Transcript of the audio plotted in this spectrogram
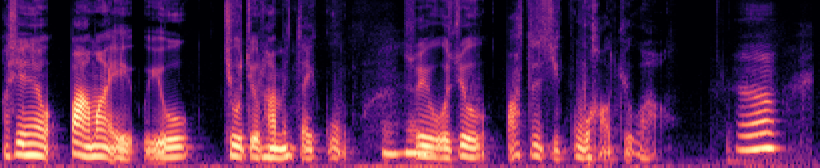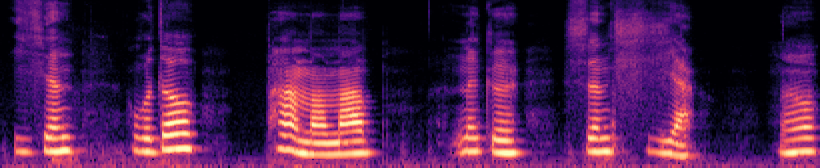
我现在爸妈也有舅舅他们在顾，所以我就把自己顾好就好。然后以前我都怕妈妈那个生气呀，然后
